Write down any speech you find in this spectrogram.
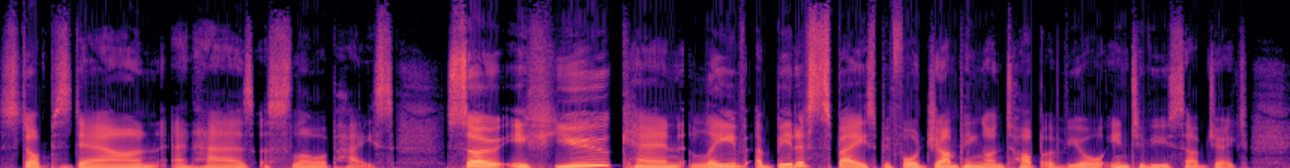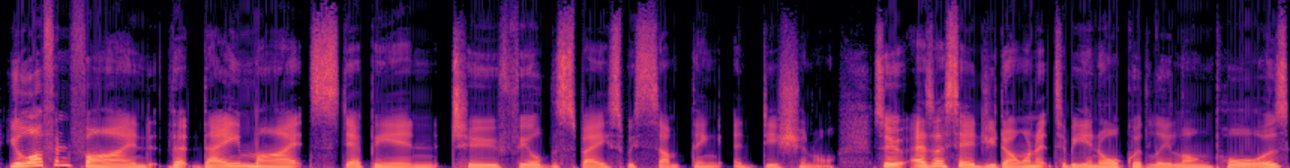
stops down and has a slower pace. So if you can leave a bit of space before jumping on top of your interview subject, you'll often find that they might step in to fill the space with something additional. So as I said, you don't want it to be an awkwardly long pause,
